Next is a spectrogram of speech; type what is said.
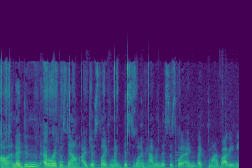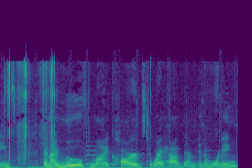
uh, and I didn't ever write those down. I just like, I'm like, this is what I'm having. This is what I like. My body needs, and I moved my carbs to where I had them in the morning.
